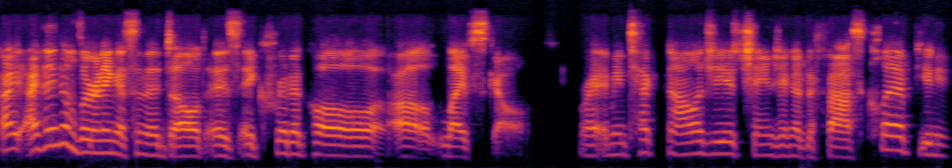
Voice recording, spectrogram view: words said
I, I think of learning as an adult is a critical uh, life skill, right? I mean, technology is changing at a fast clip. You need,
